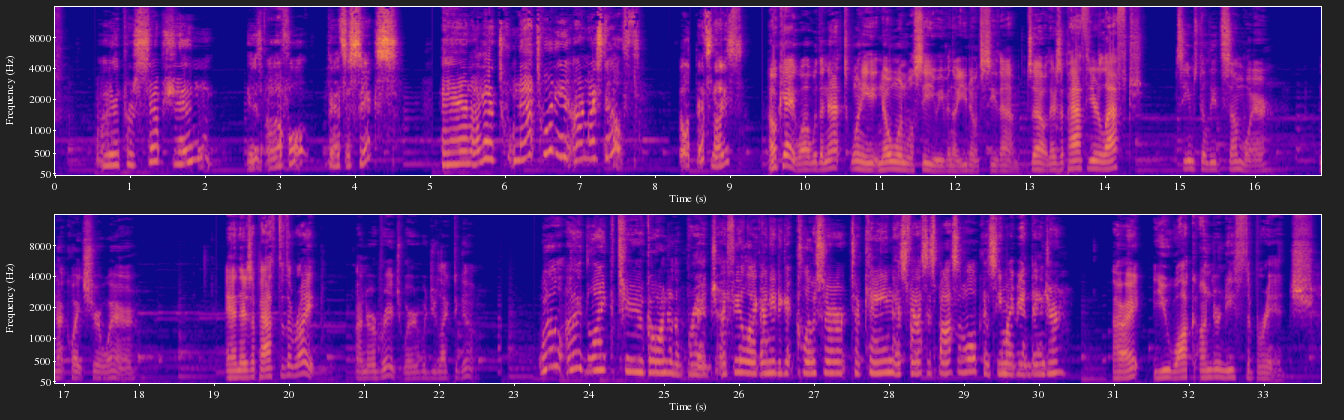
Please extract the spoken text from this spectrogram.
My perception is awful. That's a six. And I got a tw- nat 20 on my stealth. Oh, that's nice. Okay, well, with a nat 20, no one will see you, even though you don't see them. So, there's a path to your left. Seems to lead somewhere. Not quite sure where. And there's a path to the right, under a bridge. Where would you like to go? Well, I'd like to go under the bridge. I feel like I need to get closer to Kane as fast as possible because he might be in danger. Alright, you walk underneath the bridge.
